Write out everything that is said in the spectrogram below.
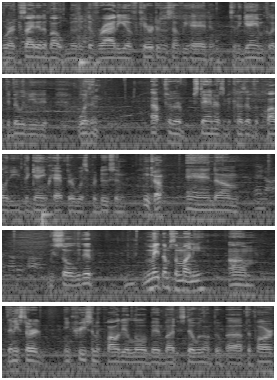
were excited about you know, the, the variety of characters and stuff we had and to the game. Collectability wasn't up to their standards because of the quality the game crafter was producing. Okay. And um, we sold, we did, we made them some money. Um, then they started increasing the quality a little bit, but it still wasn't up to, uh, up to par.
